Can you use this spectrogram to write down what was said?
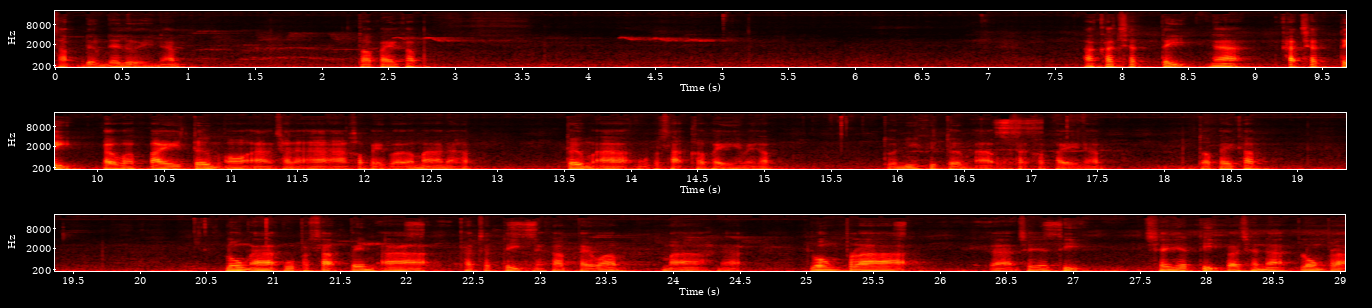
ศัพท์เดิมได้เลยนะครับ ต่อไปครับอาคัชตินะคัชติ แปลว่าไปเติมออ่างสระอาอาเข้าไปแปลว่ามานะครับ เติมอาอุปสรรคเข้าไปเห็นไหมครับ ตัวนี้คือเติมอาอุปสรรคเข้าไปนะครับ ต่อไปครับ ลงอาอุปสรรคเป็นอาคัชตินะครับแปลว่ามานะลงปลาอ่าชยติชัยติแปลว่าชนะลงปลา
